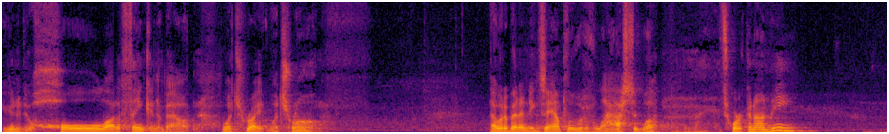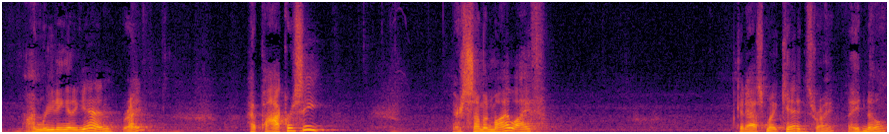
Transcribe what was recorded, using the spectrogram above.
You're going to do a whole lot of thinking about what's right, what's wrong. That would have been an example that would have lasted, well, it's working on me. I'm reading it again, right? Hypocrisy? There's some in my life. Could ask my kids, right? They'd know.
